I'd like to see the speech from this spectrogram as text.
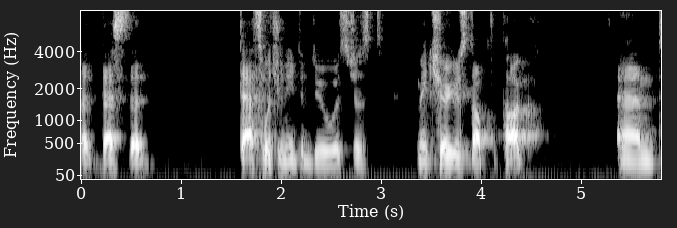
uh, that's that that's what you need to do is just make sure you stop the puck and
